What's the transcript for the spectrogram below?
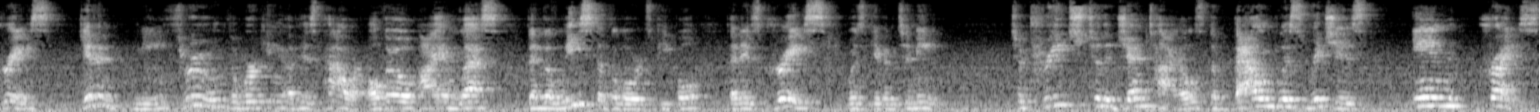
grace given me through the working of his power. Although I am less than the least of the Lord's people, that his grace was given to me. To preach to the Gentiles the boundless riches in Christ,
